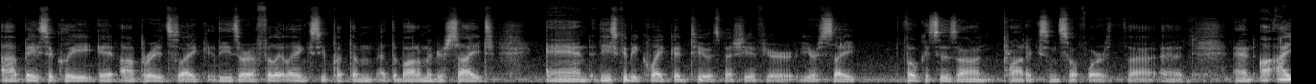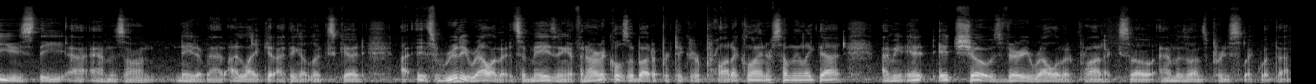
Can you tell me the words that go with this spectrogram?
Uh, basically, it operates like these are affiliate links. You put them at the bottom of your site, and these could be quite good too, especially if your your site focuses on products and so forth. Uh, and, and I, I, use the uh, Amazon native ad. I like it. I think it looks good. Uh, it's really relevant. It's amazing. If an article is about a particular product line or something like that, I mean, it, it shows very relevant products. So Amazon's pretty slick with that.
